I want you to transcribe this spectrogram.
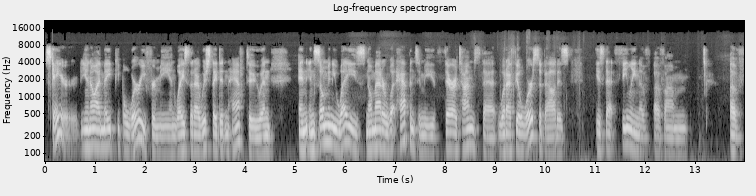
scared. You know, I made people worry for me in ways that I wish they didn't have to. And and in so many ways, no matter what happened to me, there are times that what I feel worse about is is that feeling of of um, of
